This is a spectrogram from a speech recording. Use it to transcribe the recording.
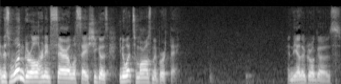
And this one girl, her name's Sarah, will say, she goes, You know what? Tomorrow's my birthday. And the other girl goes,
